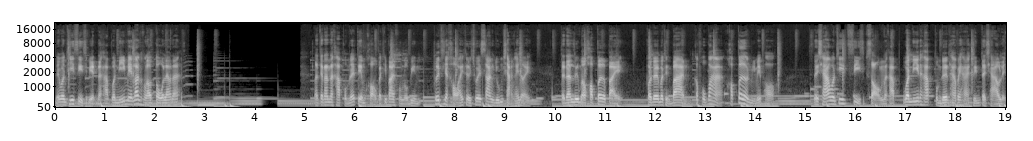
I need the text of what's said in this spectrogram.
ในวันที่ 41 นะครับ วันนี้เมลอนของเราโตแล้วนะ หลังจากนั้นนะครับผมได้เตรียมของไปที่บ้านของโรบิน เพื่อที่จะขอให้เธอช่วยสร้างยุ้งฉางให้หน่อย แต่ดันลืมเอาคอปเปอร์ไป พอเดินมาถึงบ้านก็พบว่าคอปเปอร์มันมีไม่พอ ในเช้าวันที่ 42 นะครับ วันนี้นะครับผมเดินทางไปหาคลินต์แต่เช้าเลย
